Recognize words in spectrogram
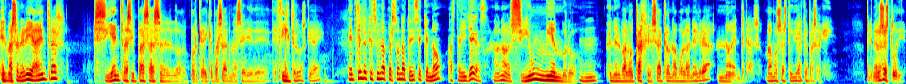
en masonería entras, si entras y pasas, eh, porque hay que pasar una serie de, de filtros que hay, Entiendo que si una persona te dice que no, hasta ahí llegas. No, no, si un miembro en el balotaje saca una bola negra, no entras. Vamos a estudiar qué pasa aquí. Primero se estudia.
